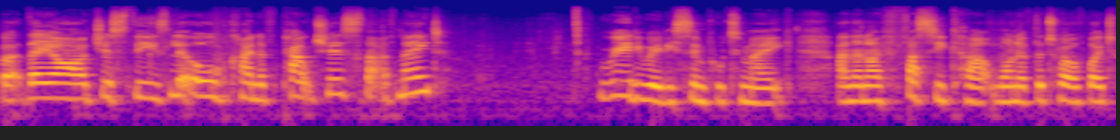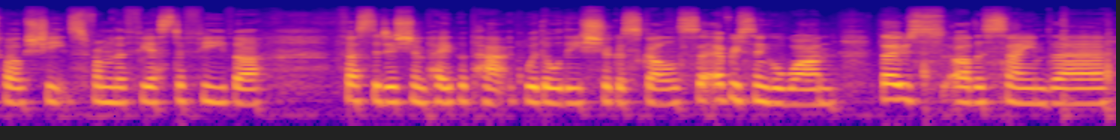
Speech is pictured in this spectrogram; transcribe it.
But they are just these little kind of pouches that I've made. Really, really simple to make. And then I fussy cut one of the 12 by 12 sheets from the Fiesta Fever first edition paper pack with all these sugar skulls. So every single one, those are the same there.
